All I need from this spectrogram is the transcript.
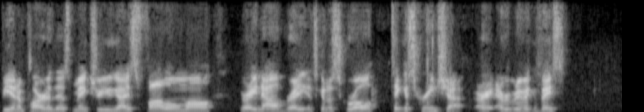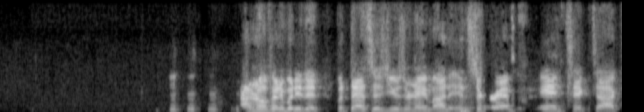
being a part of this. Make sure you guys follow them all right now. Ready? It's gonna scroll. Take a screenshot. All right, everybody, make a face. I don't know if anybody did, but that's his username on Instagram and TikTok.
